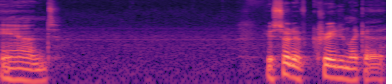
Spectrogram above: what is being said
And you're sort of creating like a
